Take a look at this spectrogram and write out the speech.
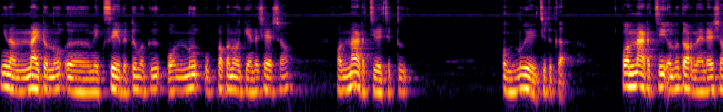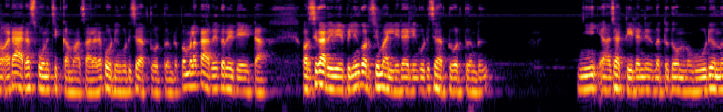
ഇനി നന്നായിട്ടൊന്ന് മിക്സ് ചെയ്തിട്ട് നമുക്ക് ഒന്ന് ഉപ്പൊക്കെ നോക്കിയതിന്റെ ശേഷം ഒന്ന് അടച്ച് വെച്ചിട്ട് ഒന്ന് വേവിച്ചെടുക്കുക. അപ്പോൾ ഒന്ന് അടച്ച് ഒന്ന് തുറന്നതിന്റെ ശേഷം ഒരര സ്പൂൺ ചിക്കൻ മസാലയുടെ പൊടിയും കൂടി ചേർത്ത് കൊടുത്തിട്ടുണ്ട്. ഇപ്പോൾ നമ്മളെ കറിയൊക്കെ റെഡി ആയിട്ടാണ് കുറച്ച് കറിവേപ്പിലയും കുറച്ച് മല്ലിയുടെ ഇലയും കൂടി ചേർത്ത് കൊടുത്തിട്ടുണ്ട്. ഇനി ആ ചട്ടിയിൽ തന്നെ ഇരുന്നിട്ട് ഇതൊന്നും കൂടി ഒന്ന്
